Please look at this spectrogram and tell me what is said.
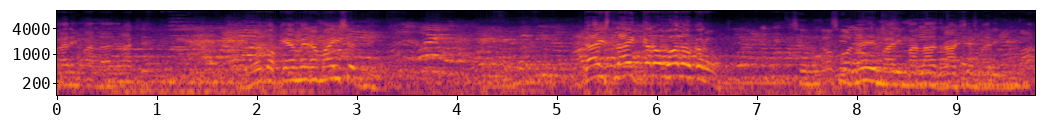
મારી માં લાજ રાખે હું તો કેમેરામાં આવીશ જ નહીં. ગાઈસ લાઈક કરો ફોલો કરો. મારી માં લાજ રાખશે મારી માં.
